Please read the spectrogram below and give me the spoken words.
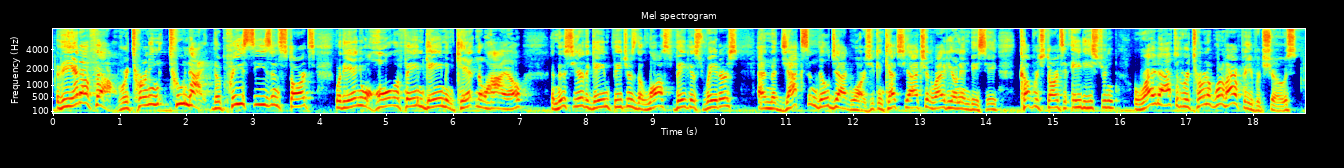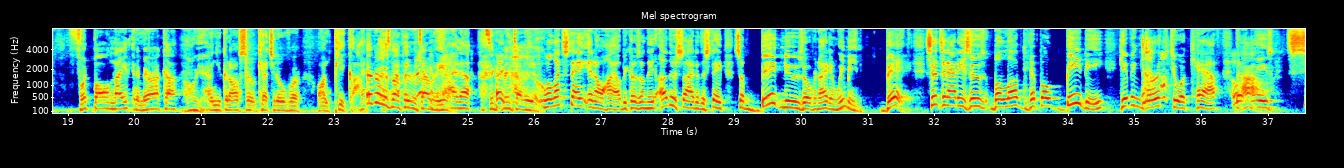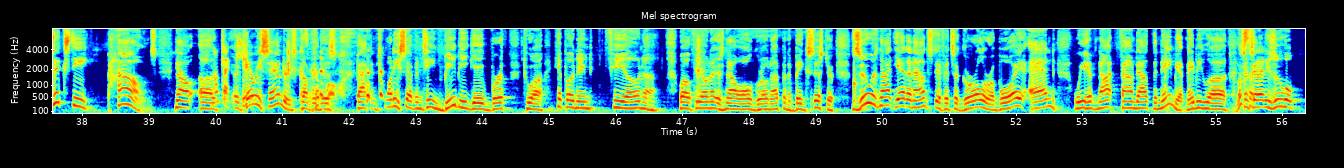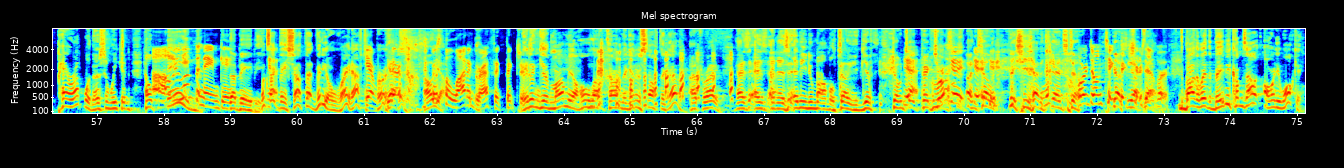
The NFL returning tonight. The preseason starts with the annual Hall of Fame game in Canton, Ohio. And this year, the game features the Las Vegas Raiders and the Jacksonville Jaguars. You can catch the action right here on NBC. Coverage starts at 8 Eastern, right after the return of one of our favorite shows, Football Night in America. Oh, yeah. And you can also catch it over on Peacock. It really is my favorite time of the year. I know. It's a great time of year. Well, let's stay in Ohio because on the other side of the state, some big news overnight, and we mean big. Cincinnati Zoo's beloved hippo BB giving birth to a calf that Wow. weighs 60 pounds. Now, uh, uh, cute. Kerry Sanders covered this back in 2017. BB gave birth to a hippo named Fiona. Well, Fiona is now all grown up and a big sister. Zoo has not yet announced if it's a girl or a boy, and we have not found out the name yet. Maybe uh, like- Cincinnati Zoo will pair up with us and we can help Oh, name love the name game. the baby. Looks like they shot that video right after Yeah, birth. there's, Yes. Oh, there's yeah. a lot of graphic pictures. They didn't give mommy a whole lot of time to get herself together. That's right. As, as and as any new mom will tell you, give don't Yeah. take pictures Right. until she's had a chance to. or don't take Yes, pictures yeah. ever. By the way, the baby comes out already walking.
